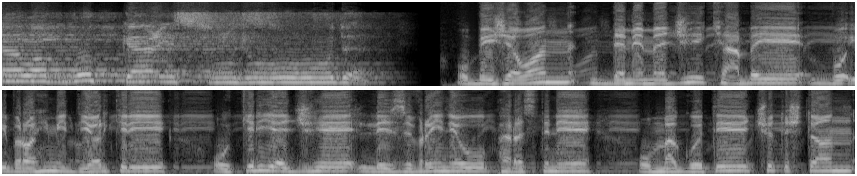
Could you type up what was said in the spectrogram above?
والركع السجود. و بیجوان دم مجه کعبه بو ابراهیم دیار کری و کری جه لزورین و پرستنه و مگوته چتشتان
